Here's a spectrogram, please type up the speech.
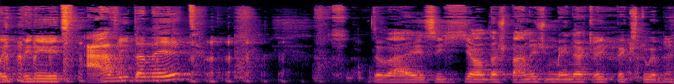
alt bin ich jetzt auch wieder nicht. Da war ich sicher an der spanischen Männergrippe gestorben.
